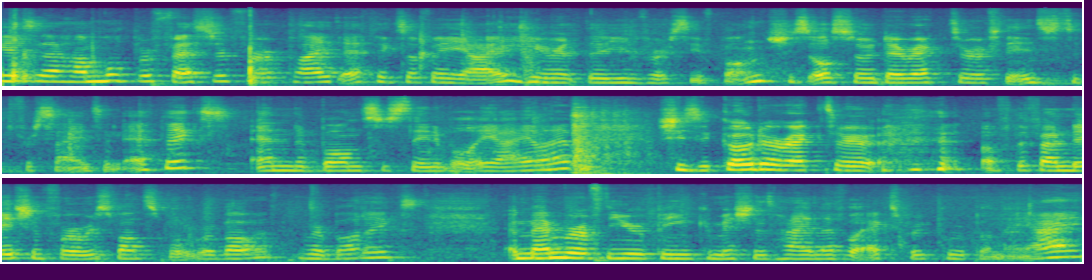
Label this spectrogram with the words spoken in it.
Aimee is a Humboldt professor for applied ethics of AI here at the University of Bonn. She's also director of the Institute for Science and Ethics and the Bonn Sustainable AI Lab. She's a co-director of the Foundation for Responsible Robo Robotics a member of the European Commission's high level expert group on AI,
